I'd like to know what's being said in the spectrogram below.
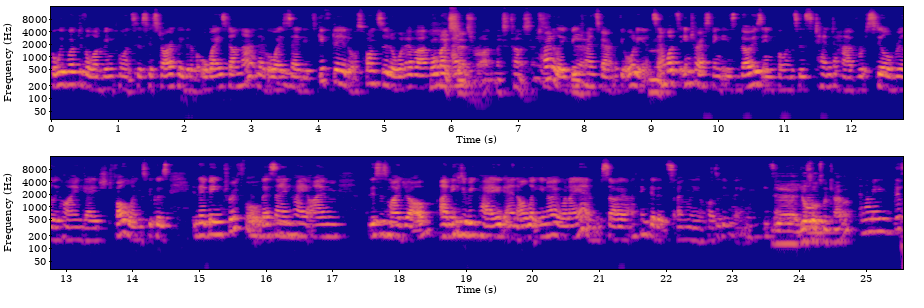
but we've worked with a lot of influencers historically that have always done that. They've always mm. said it's gifted or sponsored or whatever. Well, it makes and sense, right? It makes a ton of sense. Totally, be yeah. transparent with your audience. Mm. And what's interesting is those influencers tend to have re- still really high engaged followings because they're being truthful. They're mm-hmm. saying, "Hey, I'm this is my job. I need to be paid, and I'll let you know when I am." So I think that it's only a positive thing. Yeah, your thoughts, um, Michaela? And I mean, this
